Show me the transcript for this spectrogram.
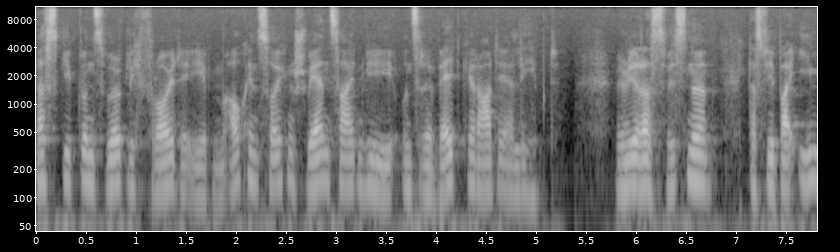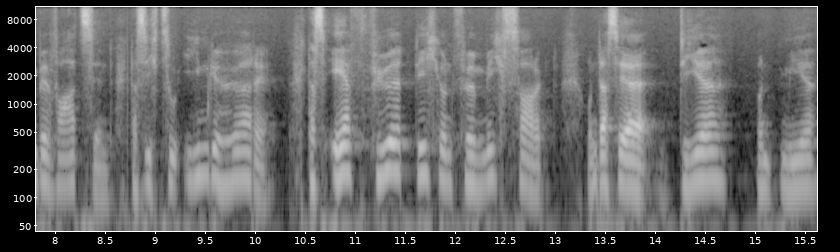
das gibt uns wirklich Freude eben, auch in solchen schweren Zeiten, wie unsere Welt gerade erlebt. Wenn wir das wissen, dass wir bei ihm bewahrt sind, dass ich zu ihm gehöre, dass er für dich und für mich sorgt und dass er dir und mir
